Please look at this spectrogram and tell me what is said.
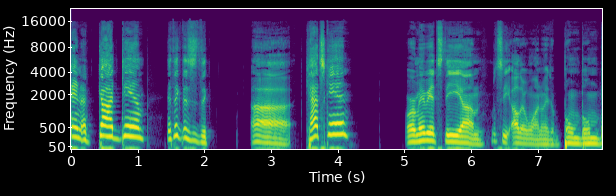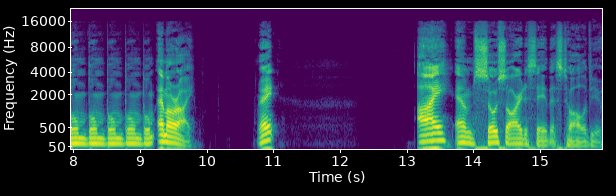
and a goddamn. I think this is the uh, CAT scan, or maybe it's the um. What's the other one? It's a boom, boom, boom, boom, boom, boom, boom. MRI, right? I am so sorry to say this to all of you,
